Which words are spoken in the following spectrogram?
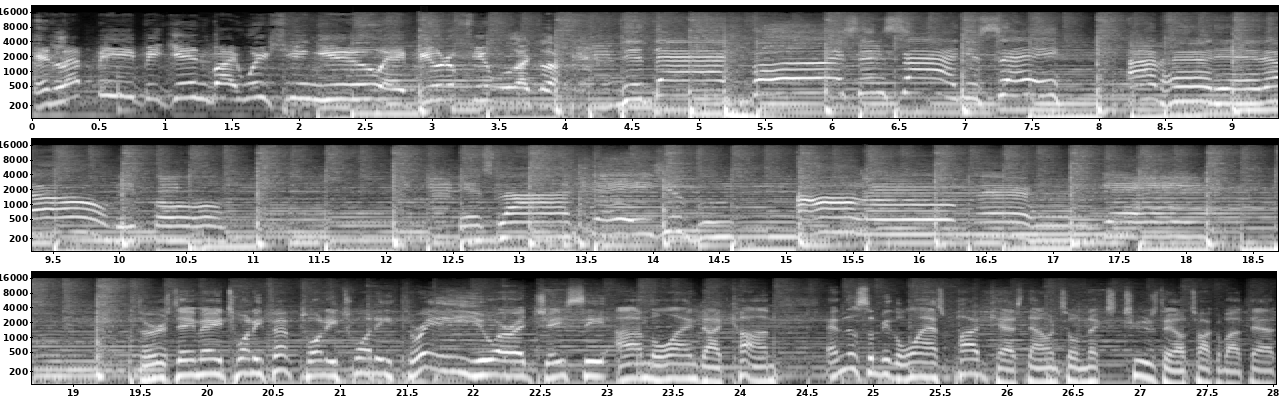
And let me begin by wishing you a beautiful look did that voice inside you say? I've heard it all before. It's like deja vu all over again. Thursday, May 25th, 2023. You are at jconline.com. And this will be the last podcast now until next Tuesday. I'll talk about that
